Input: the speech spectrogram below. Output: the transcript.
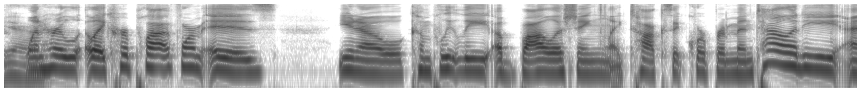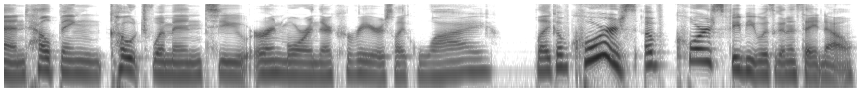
yeah. when her like her platform is you know completely abolishing like toxic corporate mentality and helping coach women to earn more in their careers. Like why? Like of course of course phoebe was going to say no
